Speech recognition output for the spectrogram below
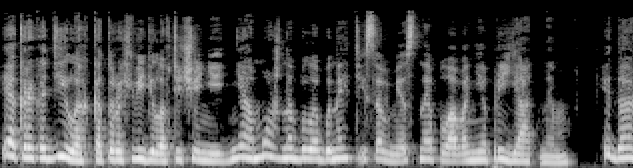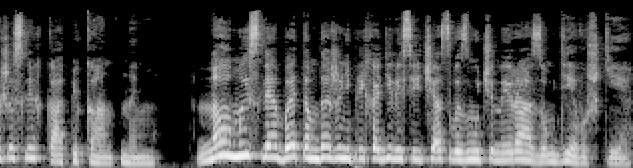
и о крокодилах, которых видела в течение дня, можно было бы найти совместное плавание приятным и даже слегка пикантным. Но мысли об этом даже не приходили сейчас в измученный разум девушки,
